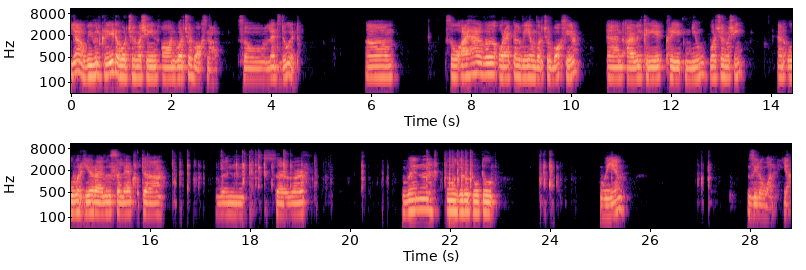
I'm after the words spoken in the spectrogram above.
yeah, we will create a virtual machine on VirtualBox now. So let's do it. Um, so I have a Oracle VM VirtualBox here and I will create create new virtual machine. And over here I will select uh, Win server. Win 2022 VM 01 yeah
